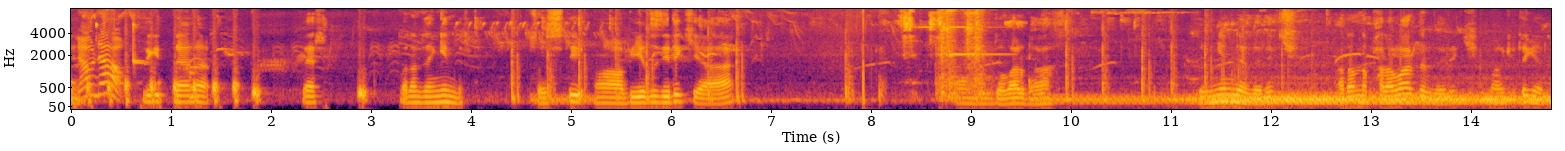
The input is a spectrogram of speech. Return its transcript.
no, no. Bir git ne ne. Ver. Bu adam zengindir. Sosisli. Aa bir yıldız yedik ya. 10 bin dolar daha. Zengindir dedik. Adamda para vardır dedik. Markete geldik.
